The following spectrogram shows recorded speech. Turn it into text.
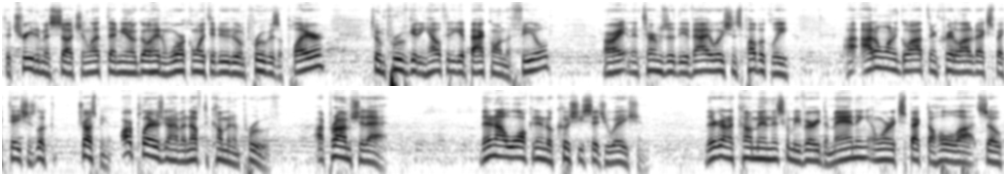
to treat them as such and let them, you know, go ahead and work on what they do to improve as a player, to improve getting healthy to get back on the field. All right, and in terms of the evaluations publicly, I, I don't want to go out there and create a lot of expectations. Look, trust me, our players are going to have enough to come and improve. I promise you that. They're not walking into a cushy situation. They're going to come in, this is going to be very demanding, and we're going to expect a whole lot. So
